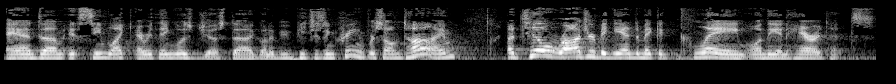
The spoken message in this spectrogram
And um, it seemed like everything was just uh, going to be peaches and cream for some time until Roger began to make a claim on the inheritance.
